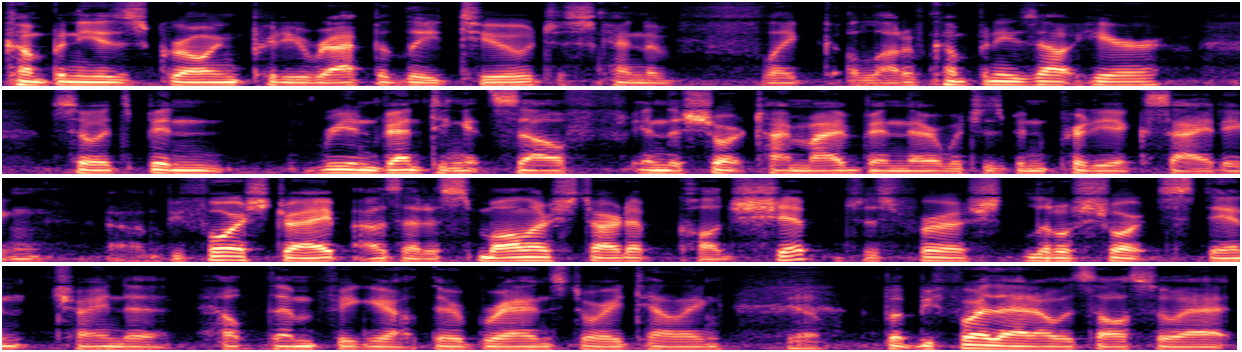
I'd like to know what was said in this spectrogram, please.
company is growing pretty rapidly too, just kind of like a lot of companies out here. So it's been reinventing itself in the short time I've been there, which has been pretty exciting. Uh, before Stripe, I was at a smaller startup called Shyp, just for a sh- little short stint, trying to help them figure out their brand storytelling. Yep. But before that, I was also at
